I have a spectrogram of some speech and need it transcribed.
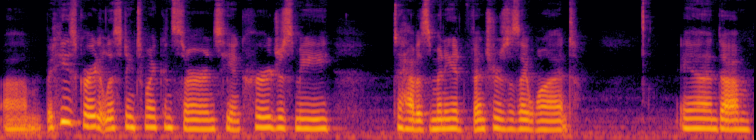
Um, but he's great at listening to my concerns. He encourages me to have as many adventures as I want. And um,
